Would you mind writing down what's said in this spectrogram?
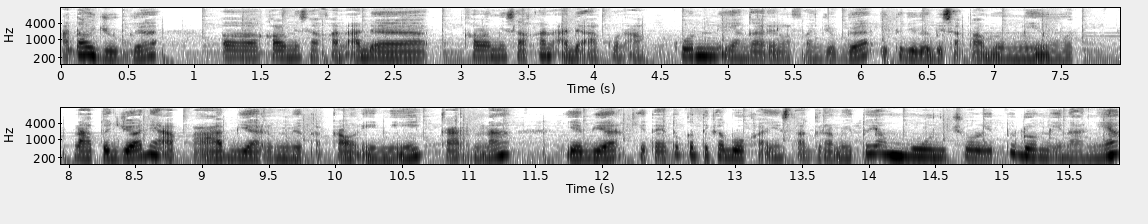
Atau juga uh, kalau misalkan ada kalau misalkan ada akun-akun yang gak relevan juga itu juga bisa kamu mute nah tujuannya apa biar mute account ini karena ya biar kita itu ketika buka Instagram itu yang muncul itu dominannya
